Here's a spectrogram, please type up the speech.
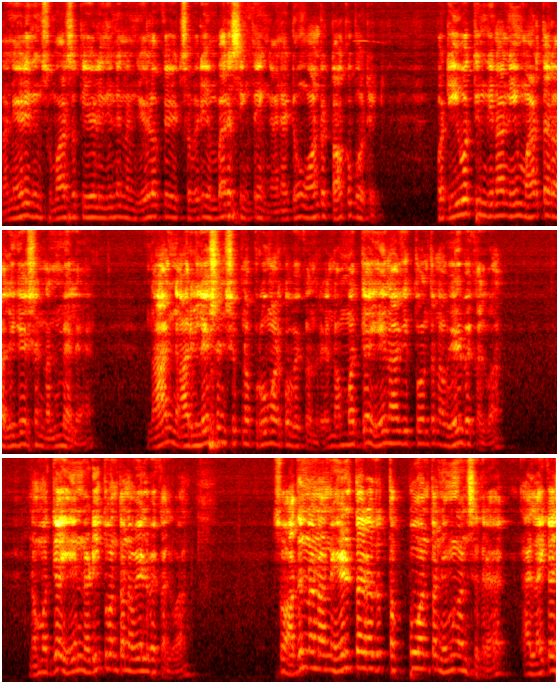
ನಾನು ಹೇಳಿದ್ದೀನಿ ಸುಮಾರು ಸತಿ ಹೇಳಿದ್ದೀನಿ ನಂಗೆ ಹೇಳೋಕೆ it's a very embarrassing thing and I don't want to talk about it but ಇವತ್ತಿನ ದಿನ ನೀವು ಮಾಡ್ತಾ ಇರೋ ಅಲಿಗೇಷನ್ ನನ್ನ ಮೇಲೆ, ನಾನು ಆ ರಿಲೇಷನ್ಶಿಪ್ನ ಪ್ರೂವ್ ಮಾಡ್ಕೋಬೇಕಂದ್ರೆ ನಮ್ಮ ಮಧ್ಯೆ ಏನಾಗಿತ್ತು ಅಂತ ನಾವು ಹೇಳಬೇಕಲ್ವಾ? ನಮ್ಮ ಮಧ್ಯ ಏನು ನಡೀತು ಅಂತ ನಾವು ಹೇಳ್ಬೇಕಲ್ವಾ? ಸೊ ಅದನ್ನ ನಾನು ಹೇಳ್ತಾ ಇರೋದು ತಪ್ಪು ಅಂತ ನಿಮ್ಗೆ ಅನ್ಸಿದ್ರೆ I like I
